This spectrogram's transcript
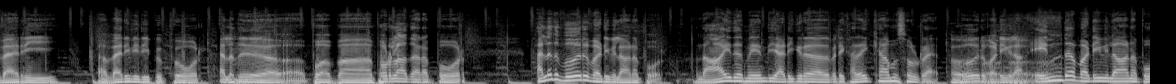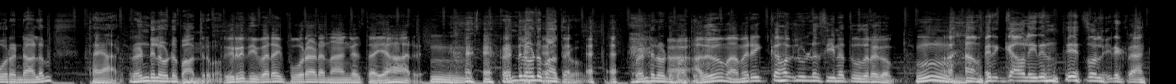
வரி வரி விதிப்பு போர் அல்லது பொருளாதார போர் அல்லது வேறு வடிவிலான போர். அந்த ஆயுதம் ஏந்தி அடிக்கிற அதை பற்றி கதைக்காம சொல்றார். வேறு வடிவிலான எந்த வடிவிலான போர் என்றாலும் தயார். ரெண்டுல ஒன்று பாத்துருவோம் இறுதி வரை போராட நாங்கள் தயார். ரெண்டுல ஒன்று பாத்துருவோம் ரெண்டுல ஒன்று அதுவும் அமெரிக்காவில் உள்ள சீன தூதரகம். அமெரிக்காவில் இருந்தே சொல்லியிருக்கிறாங்க.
